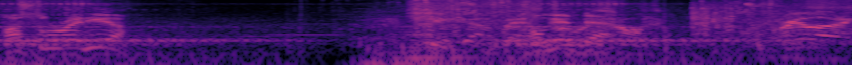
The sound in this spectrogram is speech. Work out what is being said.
Hostile right here. Go get that. Reloading. One.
